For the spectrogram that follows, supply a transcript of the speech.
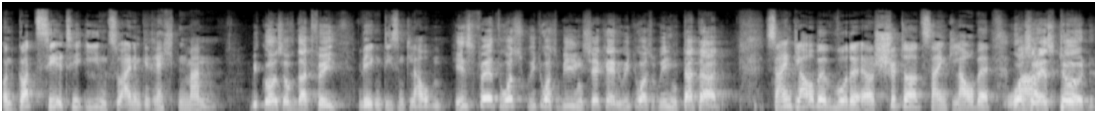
Und Gott zählte ihn zu einem gerechten Mann because of that faith. wegen diesem Glauben. His faith was, which was being shaken, which was being tattered, Sein Glaube wurde erschüttert, sein Glaube was war, restored.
